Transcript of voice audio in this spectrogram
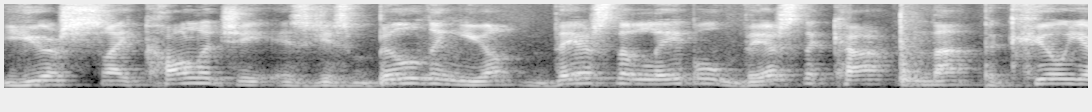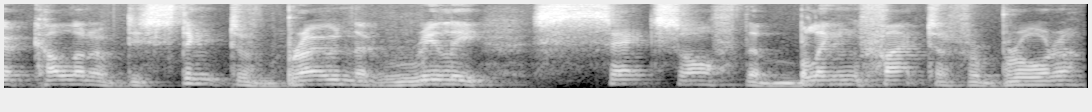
your psychology is just building you up. There's the label, there's the carton, that peculiar colour of distinctive brown that really sets off the bling factor for Brora.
